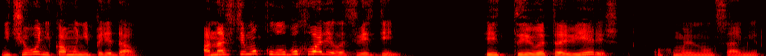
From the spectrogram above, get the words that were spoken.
ничего никому не передал. Она всему клубу хвалилась весь день». «И ты в это веришь?» Ухмыльнулся Амир.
